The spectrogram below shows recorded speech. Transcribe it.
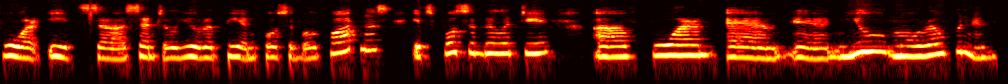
for its uh, Central European possible partners its possibility uh, for um, a new, more open and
